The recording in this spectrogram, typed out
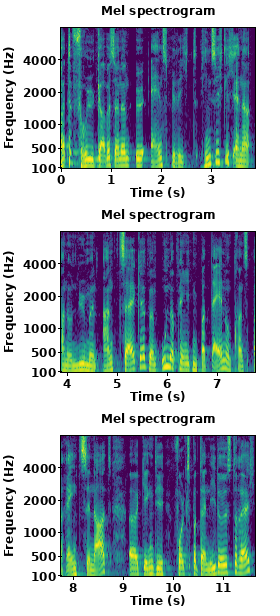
Heute früh gab es einen Ö1-Bericht hinsichtlich einer anonymen Anzeige beim unabhängigen Parteien- und Transparenzsenat äh, gegen die Volkspartei Niederösterreich.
